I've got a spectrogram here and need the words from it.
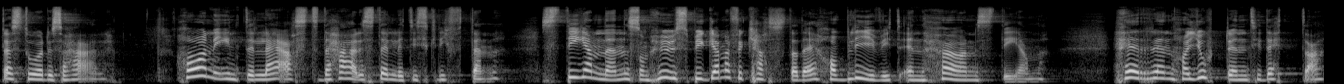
Där står det så här. Har ni inte läst det här stället i skriften? Stenen som husbyggarna förkastade har blivit en hörnsten. Herren har gjort den till detta.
